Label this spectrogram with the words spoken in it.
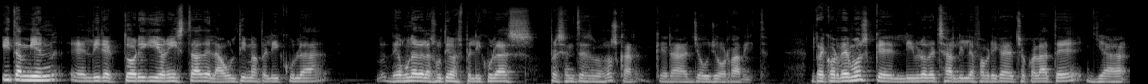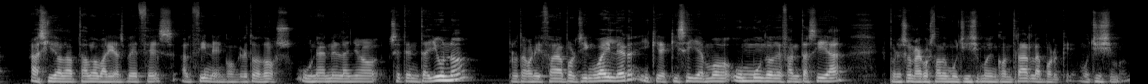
y también el director y guionista de la última película, de una de las últimas películas presentes en los Oscar, que era Jojo Rabbit. Recordemos que el libro de Charlie la fábrica de chocolate ya ha sido adaptado varias veces al cine, en concreto dos. Una en el año 71 protagonizada por Jim Wilder y que aquí se llamó Un mundo de fantasía, por eso me ha costado muchísimo encontrarla, porque muchísimo.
